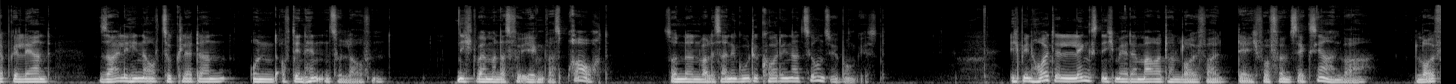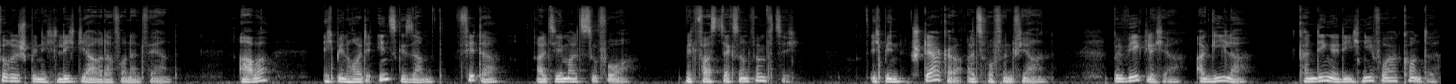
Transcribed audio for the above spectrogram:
habe gelernt, Seile hinaufzuklettern und auf den Händen zu laufen. Nicht, weil man das für irgendwas braucht, sondern weil es eine gute Koordinationsübung ist. Ich bin heute längst nicht mehr der Marathonläufer, der ich vor fünf, sechs Jahren war. Läuferisch bin ich Lichtjahre davon entfernt. Aber ich bin heute insgesamt fitter als jemals zuvor mit fast 56. Ich bin stärker als vor fünf Jahren, beweglicher, agiler, kann Dinge, die ich nie vorher konnte.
